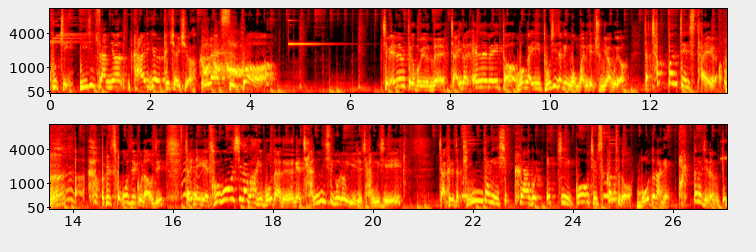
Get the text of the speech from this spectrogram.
구찌 23년 가을겨울 패션쇼. 렛츠 고! 지금 엘리베이터가 보이는데, 자, 이런 엘리베이터, 뭔가 이 도시적인 공간, 이게 중요하고요. 자, 첫 번째 스타일. 왜 속옷을 입고 나오지? 자, 근데 이게 속옷이라고 하기보다는 그냥 장식으로 이해죠, 장식. 자, 그래서 굉장히 시크하고 엣지 있고, 지금 스커트도 모던하게 탁 떨어지는 좀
